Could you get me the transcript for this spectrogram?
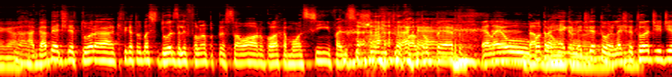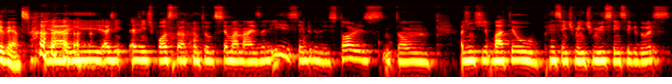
Legal. Gabi. A Gabi é a diretora que fica nos bastidores ali falando pro pessoal, ó, não coloca a mão assim, faz desse jeito, não fala tão perto. Ela é o Dá contra-regra, ela é diretora, né? ela é diretora de, de eventos. E aí a gente, a gente posta conteúdos semanais ali, sempre no Stories. Então a gente bateu recentemente 1.100 seguidores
